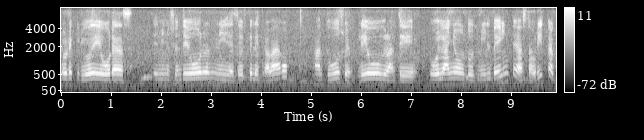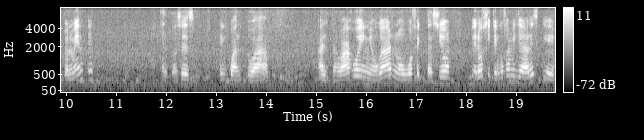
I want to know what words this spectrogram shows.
no requirió de horas, disminución de horas ni de hacer teletrabajo. Mantuvo su empleo durante todo el año 2020 hasta ahorita actualmente. Entonces, en cuanto a, al trabajo en mi hogar, no hubo afectación, pero sí tengo familiares que,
